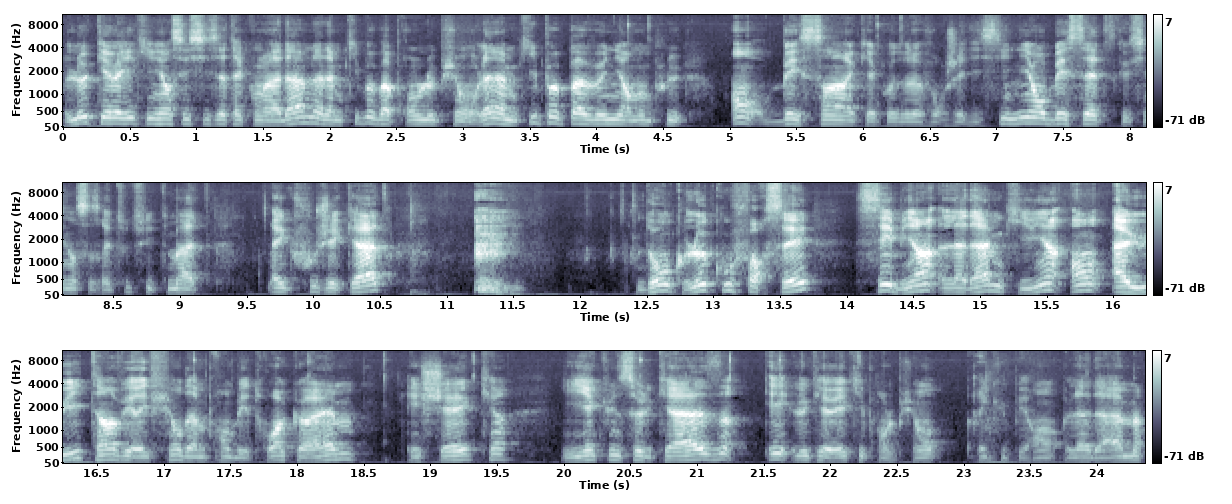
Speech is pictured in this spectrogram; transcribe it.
Le cavalier qui vient C6 attaquant la dame. La dame qui peut pas prendre le pion. La dame qui peut pas venir non plus en B5 à cause de la fourchette ici. Ni en B7 parce que sinon ça serait tout de suite mat avec fou G4. Donc le coup forcé c'est bien la dame qui vient en A8. Hein. Vérifions, dame prend B3 quand même. Échec. Il n'y a qu'une seule case. Et le cavalier qui prend le pion, récupérant la dame.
